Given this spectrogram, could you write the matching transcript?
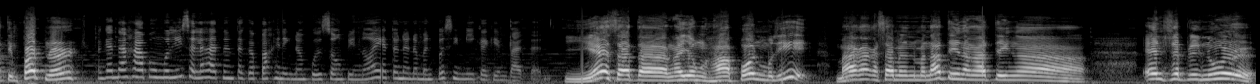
ating partner. Magandang hapon muli sa lahat ng tagapakinig ng Pulsong Pinoy. Ito na naman po si Mika Gimbatan. Yes, at uh, ngayong hapon muli, makakasama na naman natin ang ating uh, entrepreneur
